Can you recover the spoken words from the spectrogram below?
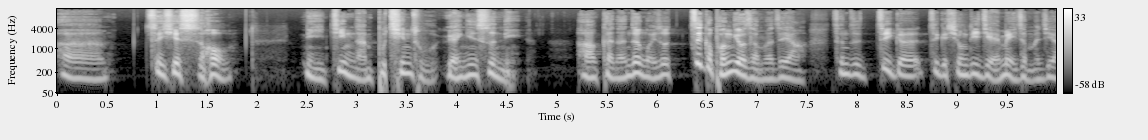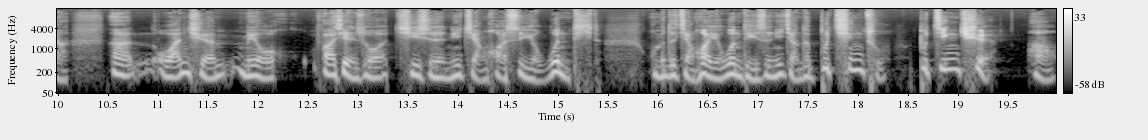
呃，这些时候你竟然不清楚原因是你啊，可能认为说这个朋友怎么这样，甚至这个这个兄弟姐妹怎么这样，那完全没有发现说，其实你讲话是有问题的。我们的讲话有问题，是你讲的不清楚、不精确啊。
